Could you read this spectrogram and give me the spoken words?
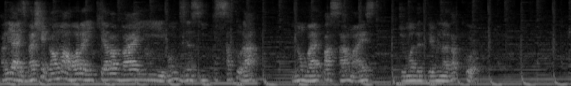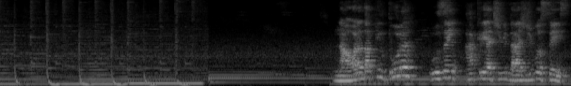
Aliás, vai chegar uma hora aí que ela vai, vamos dizer assim, saturar e não vai passar mais de uma determinada cor. Na hora da pintura, usem a criatividade de vocês.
